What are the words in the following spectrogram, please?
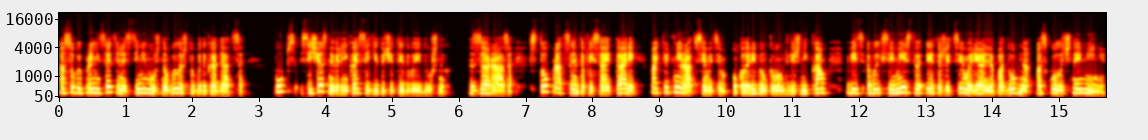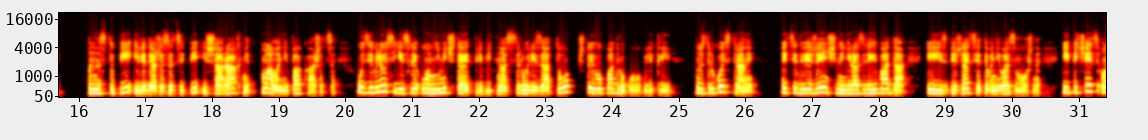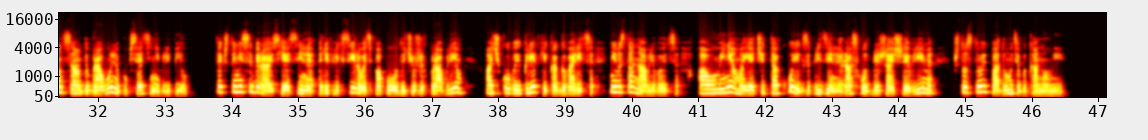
Особой проницательности не нужно было, чтобы догадаться. Пупс сейчас наверняка сидит у читы двоедушных. Зараза, сто процентов и Сайтари отнюдь не рад всем этим околоребенковым движникам, ведь в их семействе эта же тема реально подобна осколочной мине. Наступи или даже зацепи и шарахнет, мало не покажется. Удивлюсь, если он не мечтает прибить нас с Рори за то, что его подругу вовлекли. Но с другой стороны, эти две женщины не разлей вода, и избежать этого невозможно. И печать он сам добровольно пупсять и не влепил. Так что не собираюсь я сильно рефлексировать по поводу чужих проблем, очковые клетки, как говорится, не восстанавливаются, а у меня маячит такой их запредельный расход в ближайшее время, что стоит подумать об экономии.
